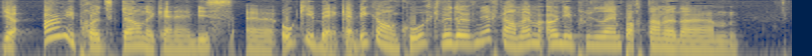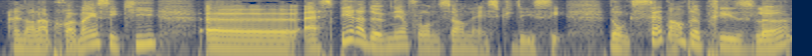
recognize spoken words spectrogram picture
il y a un des producteurs de cannabis au Québec, à Bécancour, qui veut devenir quand même un des plus importants là, dans dans la province et qui euh, aspire à devenir fournisseur de la SQDC. Donc cette entreprise là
